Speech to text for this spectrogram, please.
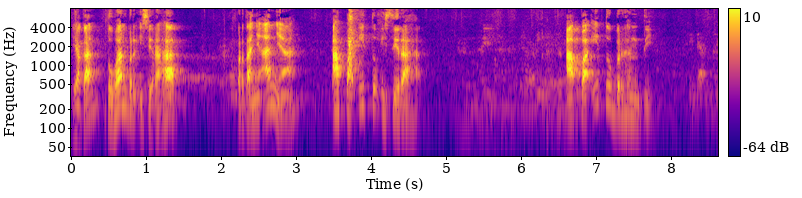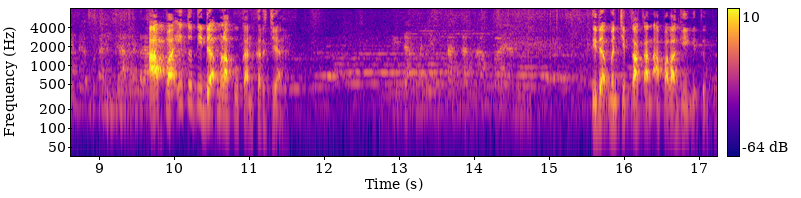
Ya kan? Tuhan beristirahat. Pertanyaannya, apa itu istirahat? Apa itu berhenti? Apa itu tidak melakukan kerja? Tidak menciptakan apa lagi gitu, Bu.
